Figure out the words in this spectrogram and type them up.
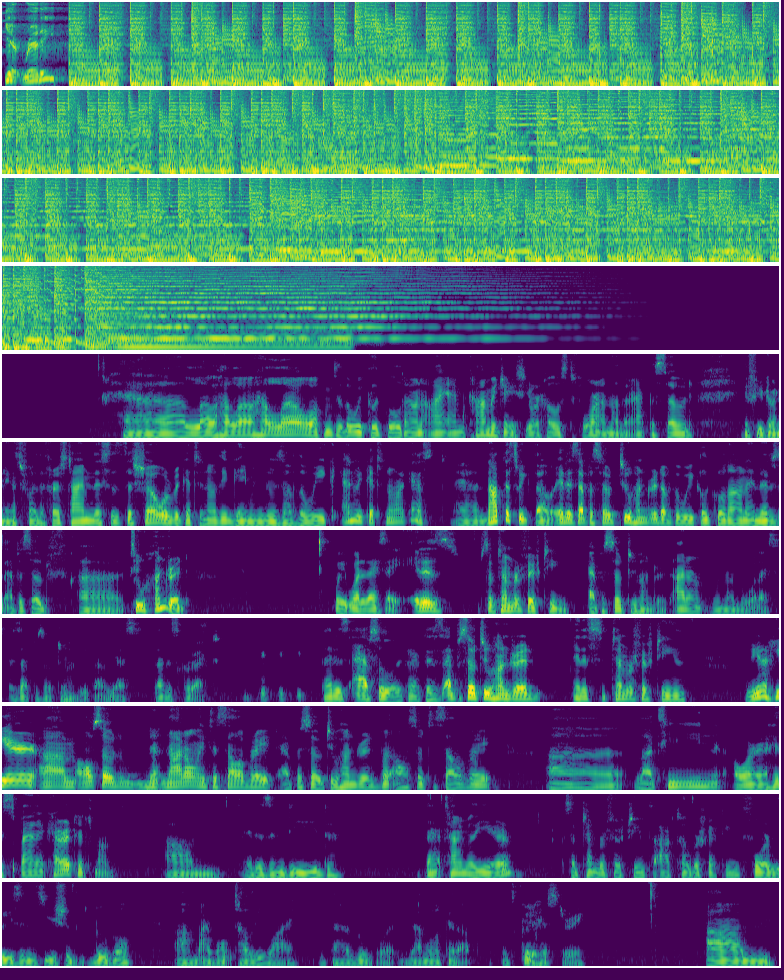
Get ready. Welcome to the weekly cooldown. I am Kami Jace, your host for another episode. If you're joining us for the first time, this is the show where we get to know the gaming news of the week and we get to know our guest. And not this week though. It is episode 200 of the weekly cooldown and it is episode uh 200. Wait, what did I say? It is September 15th, episode 200. I don't remember what I said. It's episode 200 though. Yes, that is correct. that is absolutely correct. It is episode 200. It is September 15th we are here um, also not only to celebrate episode 200 but also to celebrate uh, latin or hispanic heritage month. Um, it is indeed that time of the year september 15th to october 15th for reasons you should google. Um, i won't tell you why. You gotta google it. You gotta look it up. It's good history. Um,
